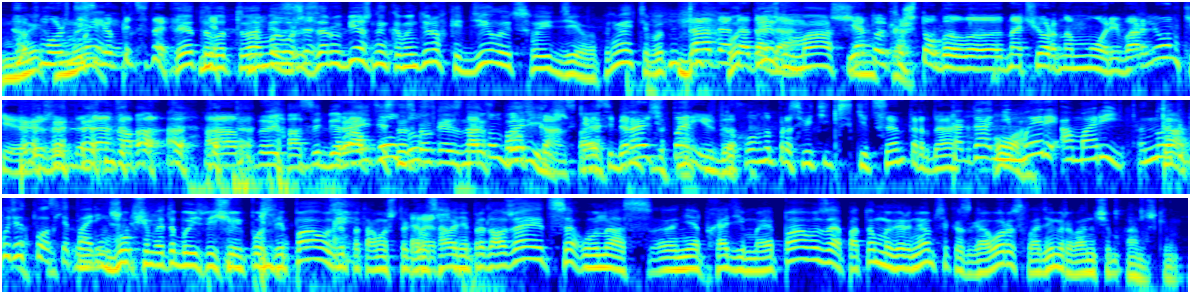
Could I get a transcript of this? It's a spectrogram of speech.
Мы- Можете мы- себе представить. Это Нет, вот мы опять уже- зарубежные командировки делают свои дела. Понимаете? Вот, Да, да, вот да, да, да. Машенька. Я только что был э, на Черном море в Орленке. а по- а, э, А собираетесь, насколько я знаю, в Париж. А собираюсь в Париж, в духовно-просветительский центр, да. Тогда не. Мэри, а Мари. Но это будет после В Парижа. общем, это будет еще и после паузы, потому что голосование продолжается. У нас э, необходимая пауза, а потом мы вернемся к разговору с Владимиром Ивановичем Анушкиным.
